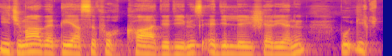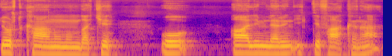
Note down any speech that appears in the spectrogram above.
icma ve kıyası fuhka dediğimiz edille-i şeriyenin bu ilk dört kanunundaki o alimlerin ittifakına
